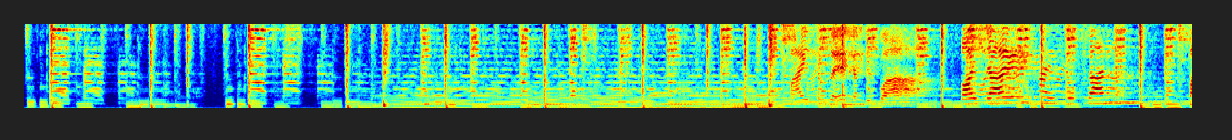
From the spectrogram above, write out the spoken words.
ไปทะเลกันดีกว่า ปล่อยใจให้สุขสันต์ไป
